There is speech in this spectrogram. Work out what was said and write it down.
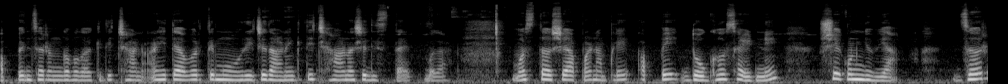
अप्पेंचा रंग बघा किती छान आणि त्यावर ते मोहरीचे दाणे किती छान असे दिसत आहेत बघा. मस्त असे आपण आपले अप्पे दोघं साईडने शेकून घेऊया. जर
